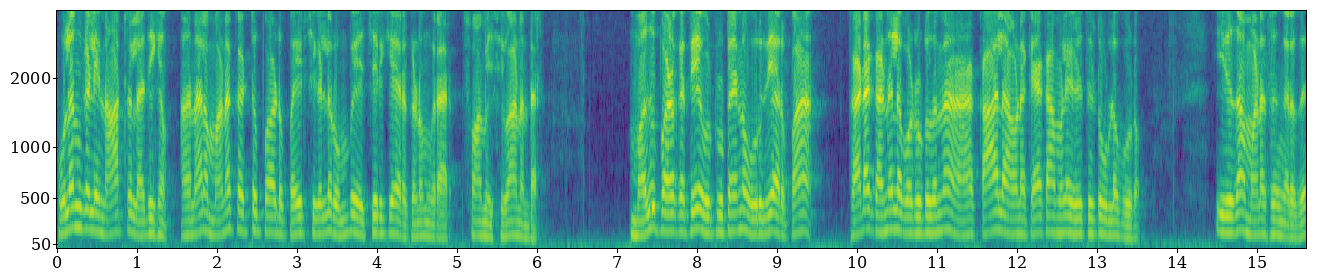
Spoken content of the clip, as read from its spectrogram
புலன்களின் ஆற்றல் அதிகம். அதனால் மனக்கட்டுப்பாடு பயிற்சிகளில் ரொம்ப எச்சரிக்கையாக இருக்கணுங்கிறார் சுவாமி சிவானந்தர். மது பழக்கத்தையே விட்டுவிட்டேன்னு உறுதியாக இருப்பான். கடை கண்ணில் பட்டுவிட்டுதுன்னா கால் அவனை கேட்காமலே இழுத்துக்கிட்டு உள்ளே போயிடும். இதுதான் மனசுங்கிறது.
